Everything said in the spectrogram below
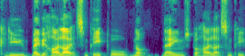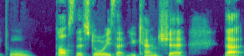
could you maybe highlight some people not names but highlight some people parts of their stories that you can share that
